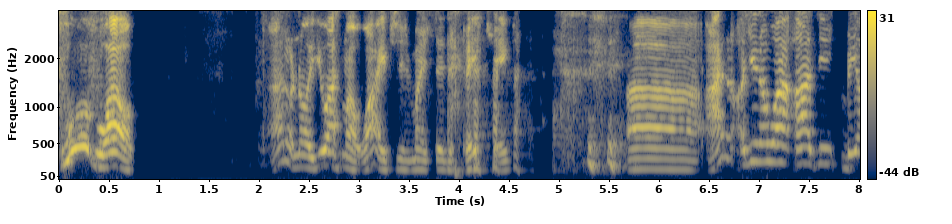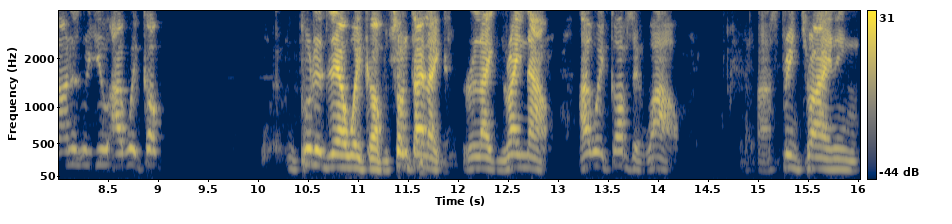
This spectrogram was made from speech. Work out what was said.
Whew, wow. I don't know. You ask my wife, she might say the paycheck. uh, I don't. You know what, Ozzy? Be honest with you, I wake up. Put it there. I wake up. Sometimes like like right now, I wake up say, "Wow, uh, spring training.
